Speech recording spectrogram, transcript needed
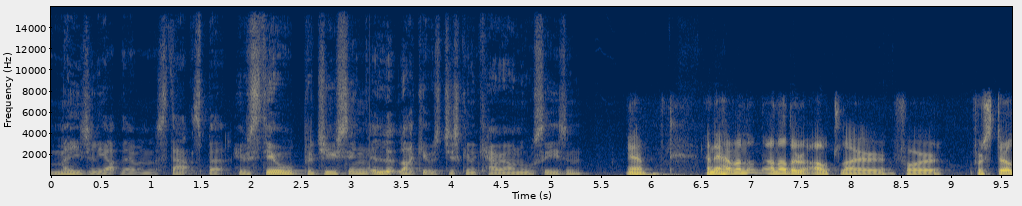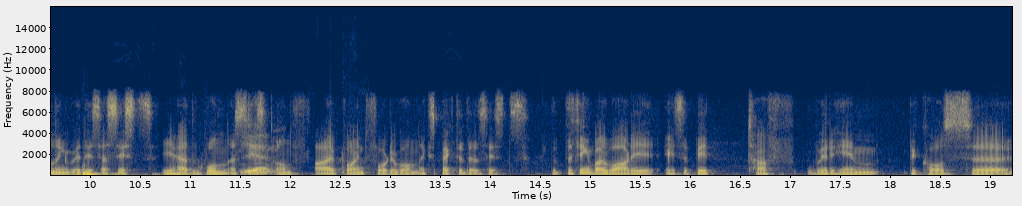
majorly up there on the stats, but he was still producing. It looked like it was just going to carry on all season. Yeah, and they have an, another outlier for for Sterling with his assists. He had one assist Yeah. on 5.41 expected assists. The, the thing about Vardy is a bit tough with him because uh,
